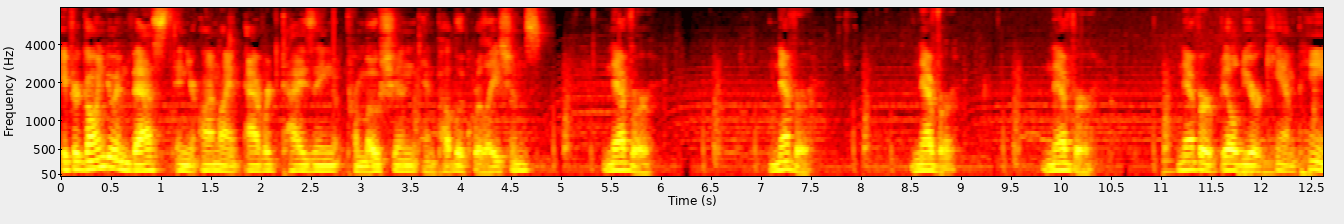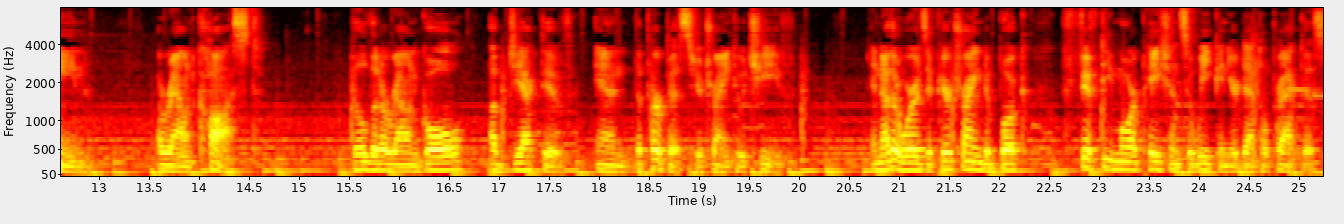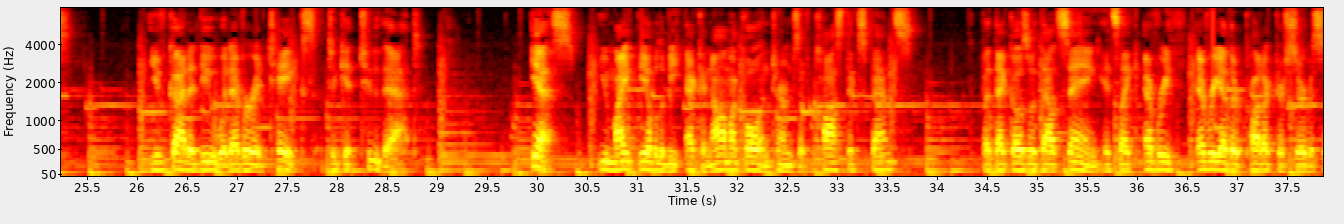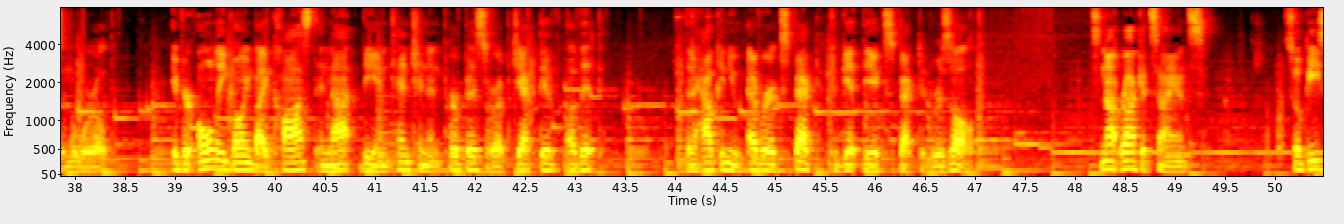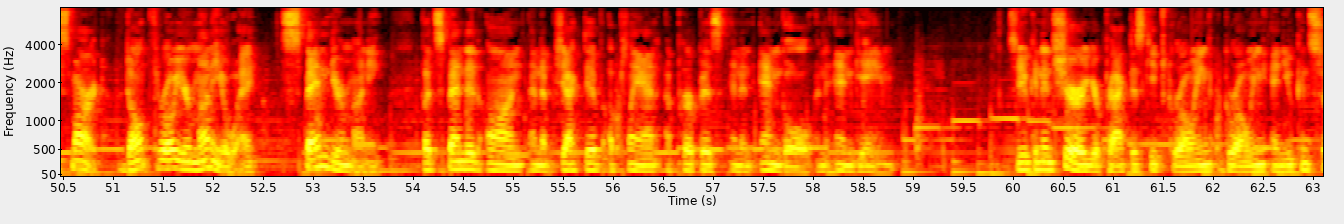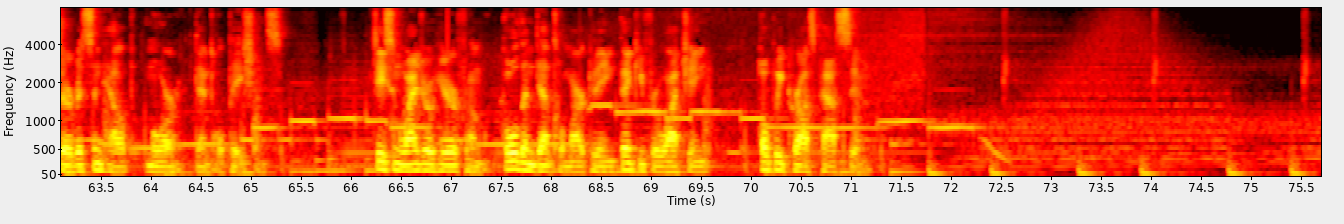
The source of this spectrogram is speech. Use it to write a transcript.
If you're going to invest in your online advertising, promotion, and public relations, never, never, never, never, never build your campaign around cost. Build it around goal, objective, and the purpose you're trying to achieve. In other words, if you're trying to book 50 more patients a week in your dental practice, you've got to do whatever it takes to get to that. Yes, you might be able to be economical in terms of cost expense, but that goes without saying. It's like every every other product or service in the world. If you're only going by cost and not the intention and purpose or objective of it, then how can you ever expect to get the expected result? It's not rocket science. So be smart. Don't throw your money away. Spend your money, but spend it on an objective, a plan, a purpose, and an end goal, an end game. So you can ensure your practice keeps growing, growing, and you can service and help more dental patients. Jason Wydrow here from Golden Dental Marketing. Thank you for watching. Hope we cross paths soon.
